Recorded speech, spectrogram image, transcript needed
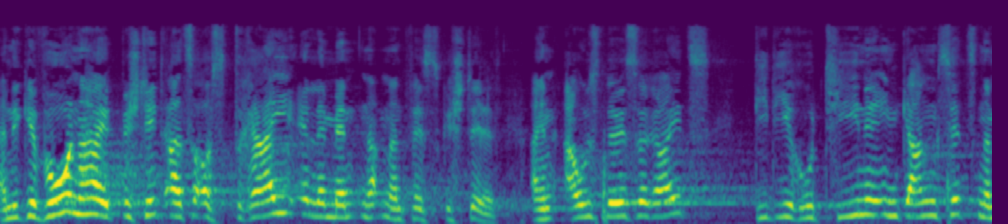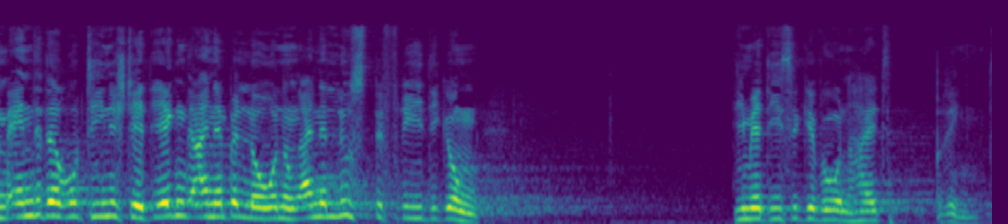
Eine Gewohnheit besteht also aus drei Elementen, hat man festgestellt. Ein Auslösereiz, die die Routine in Gang setzen. Am Ende der Routine steht irgendeine Belohnung, eine Lustbefriedigung, die mir diese Gewohnheit bringt.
